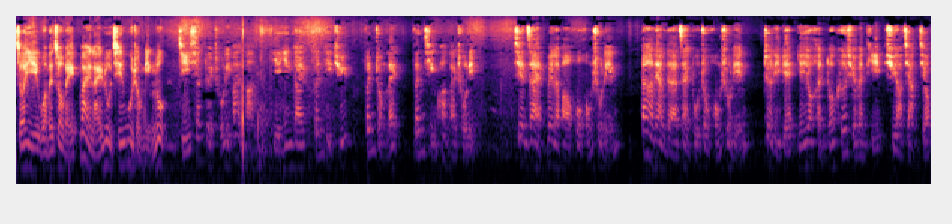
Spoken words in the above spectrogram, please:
所以，我们作为外来入侵物种名录及相对处理办法，也应该分地区、分种类、分情况来处理。现在，为了保护红树林，大量的在补种红树林，这里边也有很多科学问题需要讲究。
